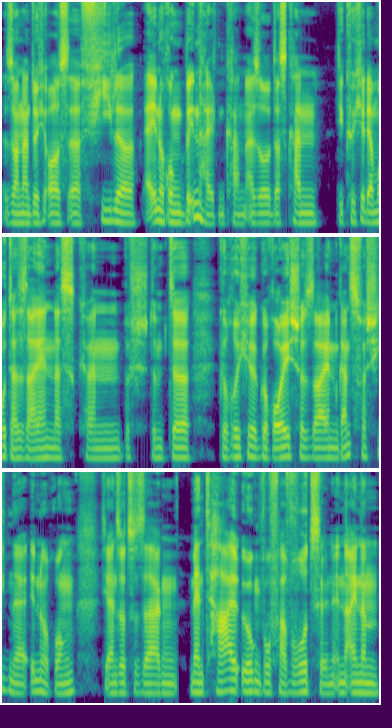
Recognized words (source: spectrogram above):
sondern durchaus äh, viele Erinnerungen beinhalten kann. Also das kann die Küche der Mutter sein, das können bestimmte Gerüche, Geräusche sein, ganz verschiedene Erinnerungen, die einen sozusagen mental irgendwo verwurzeln in einem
